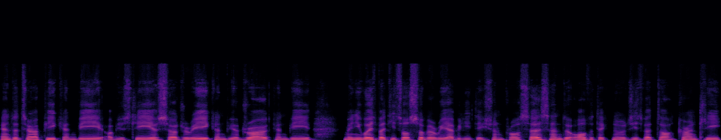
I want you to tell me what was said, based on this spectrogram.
And the therapy can be obviously a surgery, can be a drug, can be many ways, but it's also the rehabilitation process and the, all the technologies that are currently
